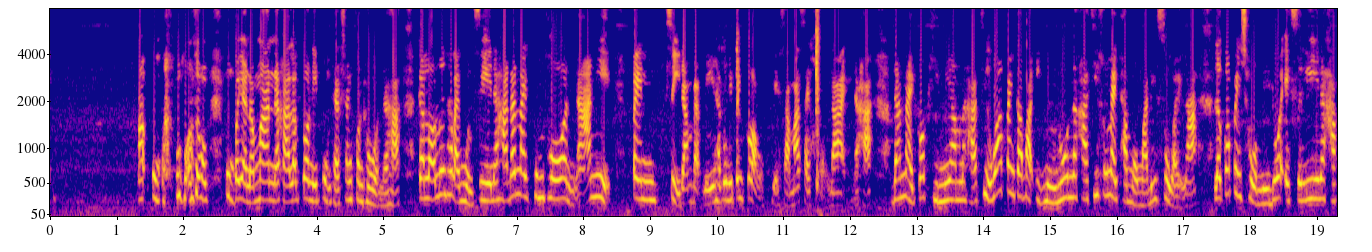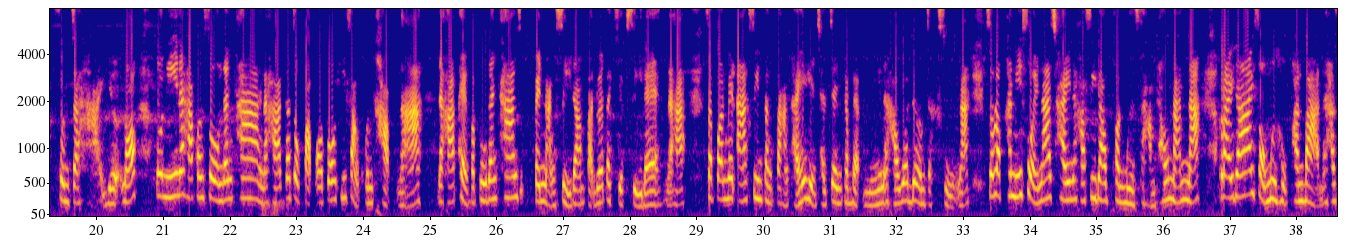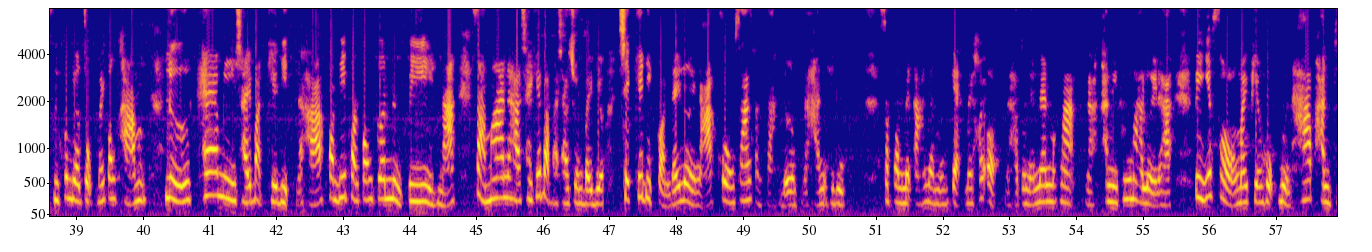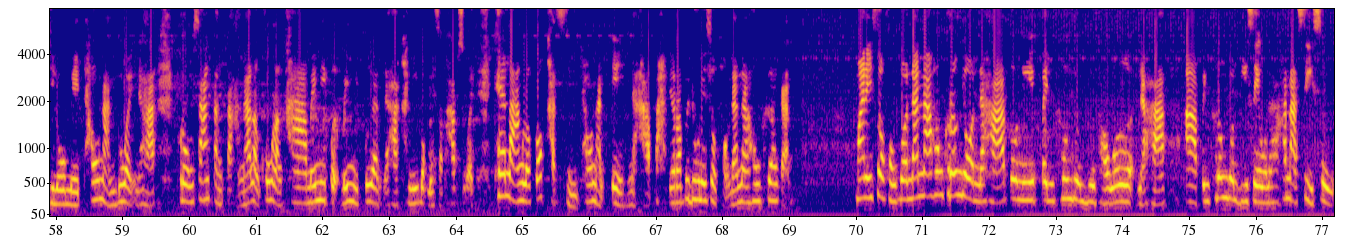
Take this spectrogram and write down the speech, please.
ปุ่มปุ่มออโต้ปุ่มประหยัดน้ำมันนะคะ แล้วตัวนี้ปุ่ม traction control นะคะกันล้อเลื่อนถลายหมุนฟรีนะคะ ด้านในคุมโทนนะนี่เป็นสีดำแบบนี้นะคะตรงนี้เป็นกล่องเนี่ยสามารถใส่ของได้นะคะ ด้านในก็พรีเมียมนะคะ ถือว่าเป็นกระบะอีกหนึ่งรุ่นนะคะ ที่ข้างในทำออกมาได้สวยนะ แล้วก็เป็นโฉมนี้ด้วย e x c e l y นะคะ คนจะหายเยอะเนาะตัวนี้นะคะคอนโซลด้านข้างนะคะ กระจกปรับออโต้ที่ฝั่งคนขับนะ นะคะ แผงประตูด้านข้างเป็นหนังสีดำตัดด้วยตะเข็บสีแดงนะคะ สปอนเมนอาร์คซีนต่างๆ ถ่ายให้เห็นชัดเจนกันแบบนี้นะคะ ว่าเดิมจากศูนย์นะสำหรับคันนี้สวยน่าใช้นะคะฟรีดาวผ่อนหมื่นสามเท่านั้นนะ รายได้ 26,000 บาทนะคะ ซื้อคนเดียวจบไม่ต้องค้ำหรือแค่มีใช้บัตรเครดิตนะคะผ่อนดีผ่อนตรงเกิน 1 ปีนะสามารถนะคะใช้แค่บัตรประชาชนใบเดียว เช็คเครดิตก่อนได้เลยนะ โครงสร้างต่างๆเดิมนะคะนี่ให้ดู สปอนเมนอาร์เนี่ยมันแกะไม่ค่อยออกนะคะ ตัวนี้แน่นมากๆนะคันนี้เพิ่งมาเลยนะคะ ปี 22 ไม่เพียง 65,000 กิโลเมตรเท่านั้นด้วยนะคะ โครงสร้างต่างๆนะหลังโครงหลังคาไม่มีเปิดไม่มีเปื้อนนะคะ คันนี้บอกเลยสภาพสวย แค่ล้างแล้วก็ขัดสีเท่านั้นเองนะคะไปเดี๋ยวเราไปดูในส่วนของด้านหน้าห้องเครื่องกันมาในส่วนของตัวด้านหน้าห้องเครื่องยนต์นะคะ ตัวนี้เป็นเครื่องยนต์ Blue Power นะคะอ่าเป็นเครื่องยนต์ดีเซลนะคะ ขนาด 4 สูบ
